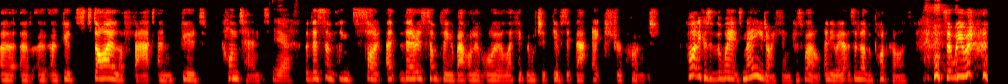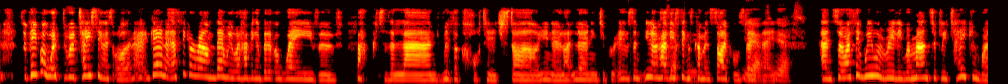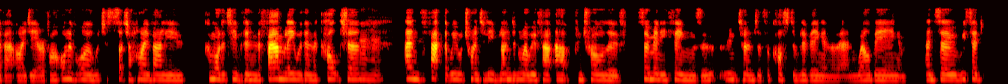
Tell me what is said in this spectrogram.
of a, a, good style of fat and good content. Yeah. But there's something so uh, there is something about olive oil I think which it gives it that extra punch partly because of the way it's made, I think, as well. Anyway, that's another podcast. so we were, so people were, were tasting this oil, and again, I think around then we were having a bit of a wave of back to the land, river cottage style, you know, like learning to. Grow it was, you know, how exactly. these things come in cycles, don't yes, they? Yes. And so I think we were really romantically taken by that idea of our olive oil, which is such a high value commodity within the family, within the culture. Mm-hmm and the fact that we were trying to leave London where we felt out of control of so many things in terms of the cost of living and, and well-being and and so we said,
